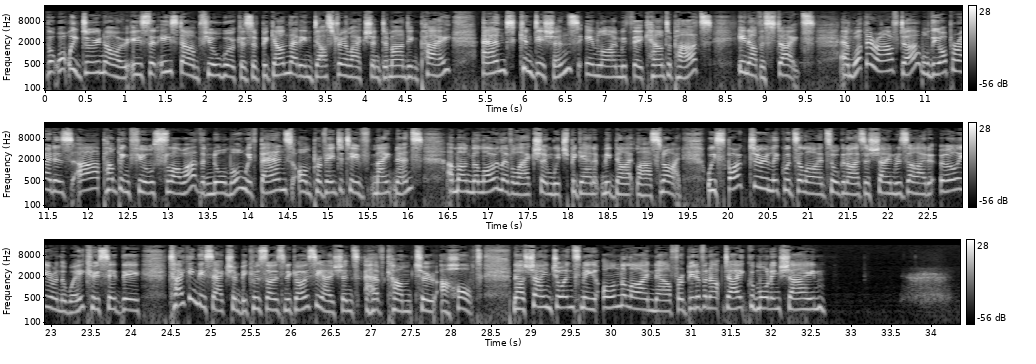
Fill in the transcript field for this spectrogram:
But what we do know is that East Arm fuel workers have begun that industrial action demanding pay and conditions in line with their counterparts in other states. And what they're after, well, the operators are pumping fuel slower than normal with bans on preventative maintenance among the low level action which began at midnight last night. We spoke to Liquids Alliance organiser Shane Reside earlier in the week who said they're taking this action because those negotiations have come to a halt. Now, Shane joins me on the line now for a bit of an update. Good morning, Shane.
